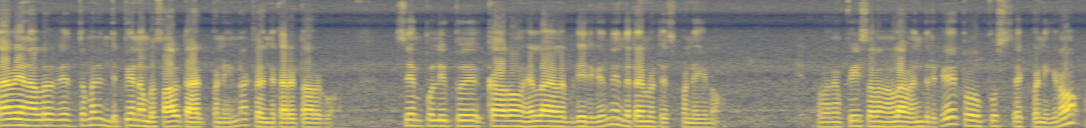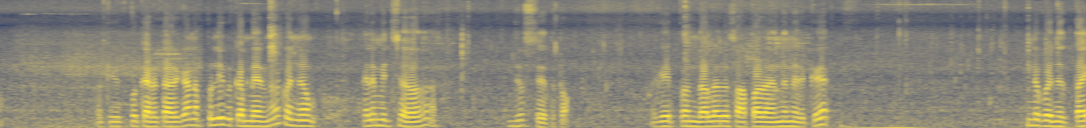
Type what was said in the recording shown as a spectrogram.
தேவையான அளவுக்கு ஏற்ற மாதிரி இந்த இப்பயே நம்ம சால்ட் ஆட் பண்ணிங்கன்னா கொஞ்சம் கரெக்டாக இருக்கும். சேம் புளிப்பு காரம் எல்லாம் எப்படி இருக்குதுன்னு இந்த டைமில் டெஸ்ட் பண்ணிக்கணும். இப்போ பீஸ் எல்லாம் நல்லா வெந்திருக்கு. இப்போ உப்பு செக் பண்ணிக்கணும் ஓகே உப்பு கரெக்டாக இருக்குது ஆனால் புளிப்பு கம்மியாக இருந்தால் கொஞ்சம் எலுமிச்சை ஜூஸ் சேர்த்துட்டோம். ஓகே இப்போ இந்த அளவுக்கு சாப்பாடு வந்துன்னு இருக்குது இன்னும் கொஞ்சம் தை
